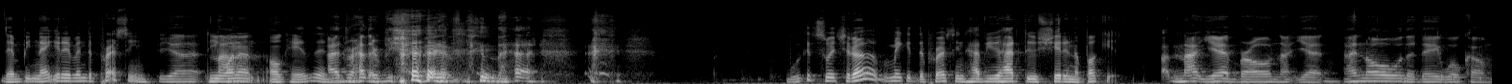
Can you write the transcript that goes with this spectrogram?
then be negative and depressing. Yeah. Do you nah, want to? Okay, then. I'd rather be this than that. We could switch it up, make it depressing. Have you had to shit in a bucket? Uh, Not yet, bro. Not yet. I know the day will come.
